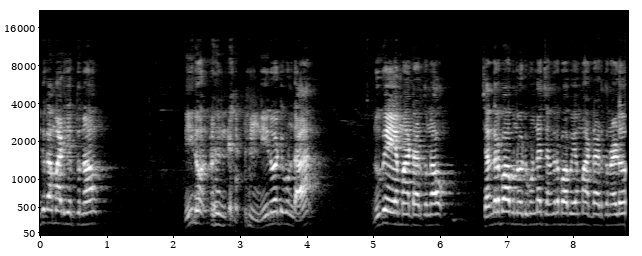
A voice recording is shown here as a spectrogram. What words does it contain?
ఎందుకు ఆ మాట చెప్తున్నావు? నేను నీ నోటి గుండా నువ్వే ఏం మాట్లాడుతున్నావు? చంద్రబాబు నోటి గుండా చంద్రబాబు ఏం మాట్లాడుతున్నాడు?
